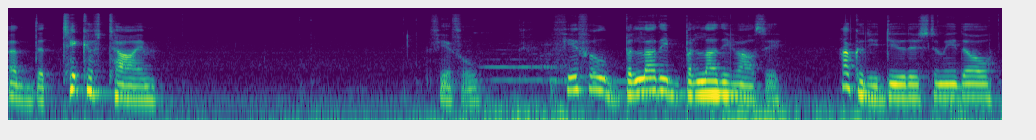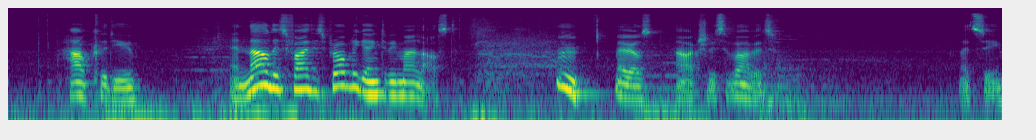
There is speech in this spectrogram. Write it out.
At the tick of time. Fearful. Fearful, bloody, bloody Vasi. How could you do this to me, doll? How could you? And now this fight is probably going to be my last. Hmm, maybe I'll, I'll actually survive it. Let's see.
